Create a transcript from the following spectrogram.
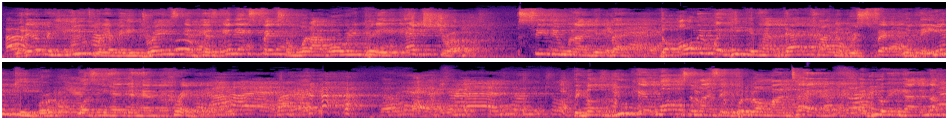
Whatever he eats, whatever he drinks, if there's any expense from what I've already paid extra, see me when I get back. The only way he could have that kind of respect with the innkeeper was he had to have credit. Go ahead. Because you can't walk to somebody and say, put it on my tab, if you ain't got nothing.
